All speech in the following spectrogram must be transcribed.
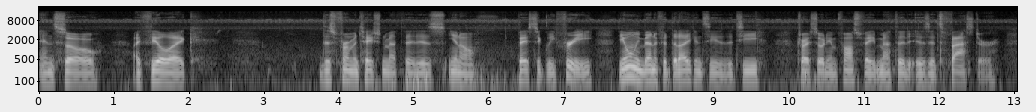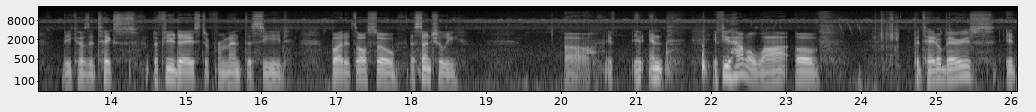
and so I feel like this fermentation method is, you know, basically free. The only benefit that I can see to the T trisodium phosphate method is it's faster because it takes a few days to ferment the seed, but it's also essentially, uh, if, and if you have a lot of potato berries, it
